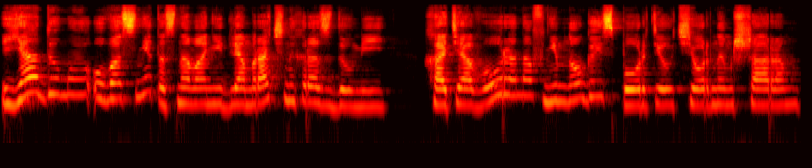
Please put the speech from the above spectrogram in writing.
«Я думаю, у вас нет оснований для мрачных раздумий, хотя Воронов немного испортил черным шаром».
